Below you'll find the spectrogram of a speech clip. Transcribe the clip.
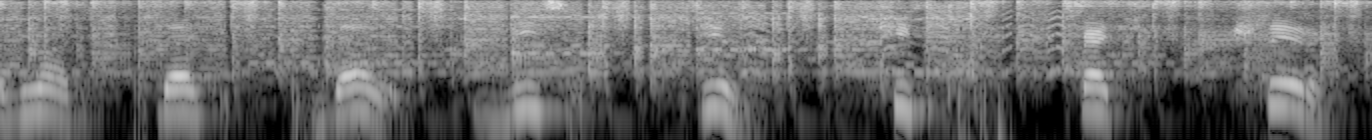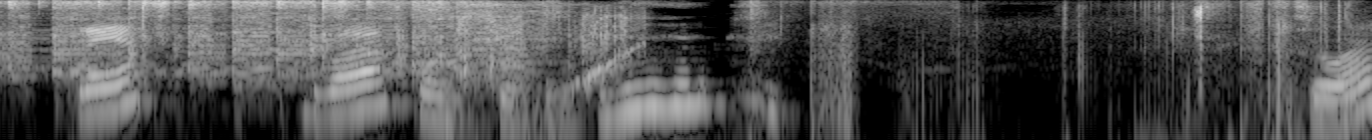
11, 10, 9, 8, 7, 6, 5, 4, 3, 2, Все.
